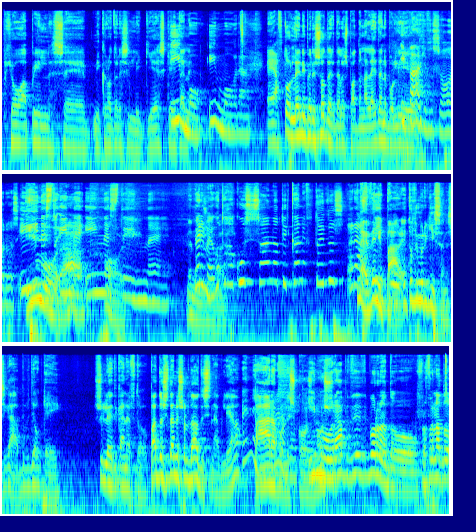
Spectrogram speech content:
πιο appeal σε μικρότερες ηλικίες. Ήμο, ήμο ραπ. Ε, αυτό λένε οι περισσότεροι τέλος πάντων, αλλά ήταν πολύ. Υπάρχει αυτός ο όρος. Emo Είναι, στο, rap. είναι, είναι Όχι. στην. ε, Δεν Περίμενε, νομίζω εγώ το υπάρχει. έχω ακούσει σαν ότι κάνει αυτό το είδος ραπ. Ναι, δεν τύπου. υπάρχει. Ε, το δημιουργήσανε σιγά. Οκ. Σου λέει ότι κάνει αυτό. Πάντως ήταν sold out η συναυλία. Ε, ναι, Πάρα μπράβο, πολλοί το- κόσμοι. Emo rap, δεν, δεν μπορώ να το. Προσπαθώ να το.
